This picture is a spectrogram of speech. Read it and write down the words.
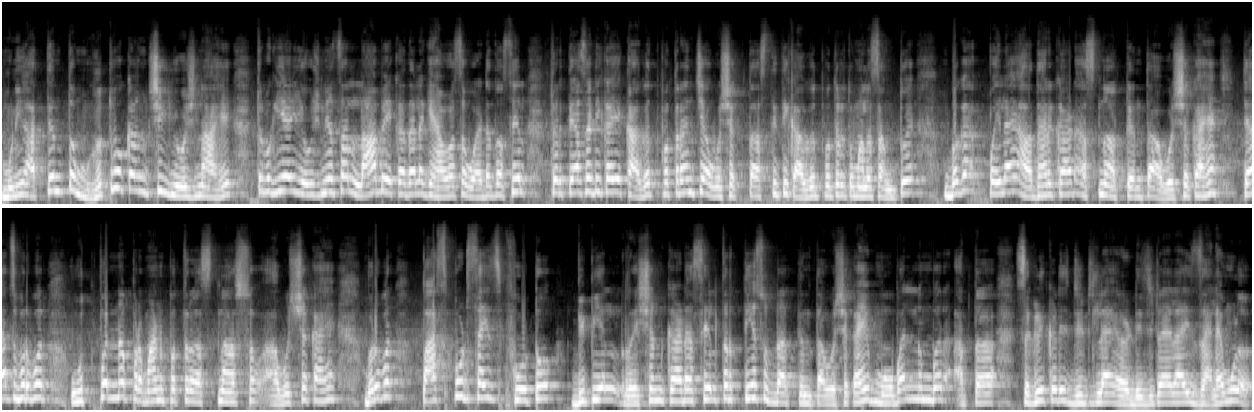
म्हणून ही अत्यंत महत्त्वाकांक्षी योजना आहे. तर मग या योजनेचा लाभ एखाद्याला घ्यावासा वाटत असेल तर त्यासाठी काही कागदपत्रांची आवश्यकता असते. ती कागदपत्र तुम्हाला सांगतोय. बघा पहिला आहे आधार कार्ड असणं अत्यंत आवश्यक आहे. त्याचबरोबर उत्पन्न प्रमाणपत्र असणं असं आवश्यक आहे. बरोबर? Passport size photo B P L ration card असेल तर ते सुद्धा अत्यंत आवश्यक आहे. मोबाईल नंबर आता सगळीकडे डिजिटलाय डिजिटलाइज झाल्यामुळं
